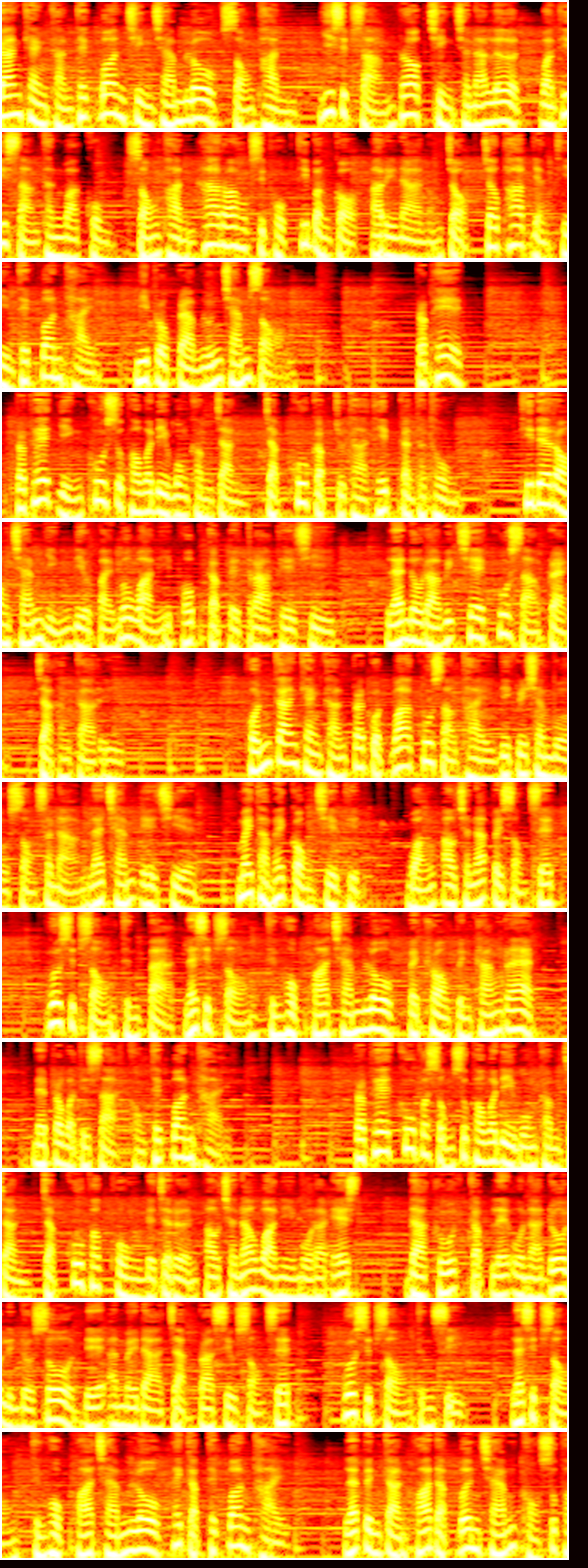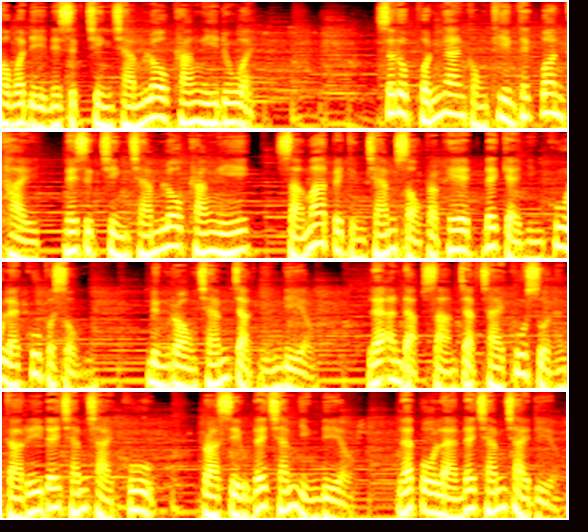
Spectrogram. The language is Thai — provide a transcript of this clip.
การแข่งขันเทคบอลชิงแชมป์โลก 2023 รอบชิงชนะเลิศ วันที่ 3 ธันวาคม 2566 ที่บางกอก อารีนาหนองจอก เจ้าภาพอย่างทีมเทคบอลไทย มีโปรแกรมลุ้นแชมป์ 2 ประเภท ประเภทหญิงคู่สุภาวดีวงคำจันทร์จับคู่กับจุธาทิพย์กันททงที่ได้รองแชมป์หญิงเดียวไปเมื่อวานนี้พบกับเปตราเพชี และโนราวิเชษฐ์คู่สาวแกร่งจากฮังการี ผลการแข่งขันปรากฏว่าคู่สาวไทยดีกรีแชมป์โลก2สนามและแชมป์เอเชีย ไม่ทำให้กองเชียร์ผิด หวังเอาชนะไป 2 เซตรวด12ถึง8และ 12ถึง6คว้าแชมป์โลกไปครองเป็นครั้งแรก ในประวัติศาสตร์ของเทคบอลไทย ประเภทคู่ผสมสุภวดีวงคำจันทร์จับคู่พักพงเดชเจริญเอาชนะวานีโมราเอส ดาครูดกับเลโอนาร์โดลินโดโซเดอันเมดาจากบราซิล 2 เซตรวด12ถึง4และ 12ถึง6คว้าแชมป์โลกให้กับเทคบอลไทย และเป็นการคว้าดับเบิลแชมป์ของสุภวดีในศึกชิงแชมป์โลกครั้งนี้ด้วย สรุปผลงานของทีมเทคบอลไทย ในศึกชิงแชมป์โลกครั้งนี้ สามารถไปถึงแชมป์2ประเภท ได้แก่หญิงคู่และคู่ผสม1รองแชมป์จากหญิงเดี่ยว และอันดับ 3 จากชายคู่ส่วนฮังการีได้แชมป์ชายคู่ บราซิลได้แชมป์หญิงเดี่ยว และโปแลนด์ได้แชมป์ชายเดี่ยว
